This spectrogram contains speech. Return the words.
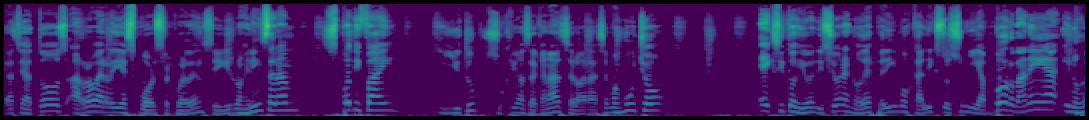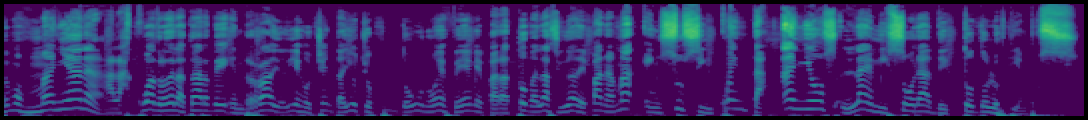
Gracias a todos. Arroba RD Sports. Recuerden seguirnos en Instagram, Spotify y YouTube. Suscríbanse al canal, se lo agradecemos mucho. Éxitos y bendiciones. Nos despedimos. Calixto Zúñiga Bordanea. Y nos vemos mañana a las 4 de la tarde en Radio 1088.1 FM para toda la ciudad de Panamá en sus 50 años. La emisora de todos los tiempos.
